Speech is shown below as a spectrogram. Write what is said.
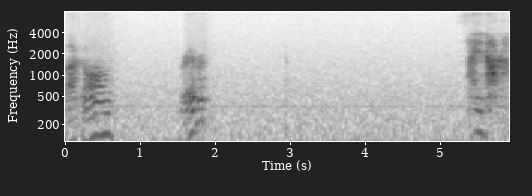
Rock on forever. Sayonara.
